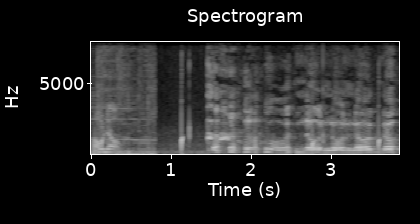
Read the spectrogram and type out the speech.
Oh no. No, no, no, no.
